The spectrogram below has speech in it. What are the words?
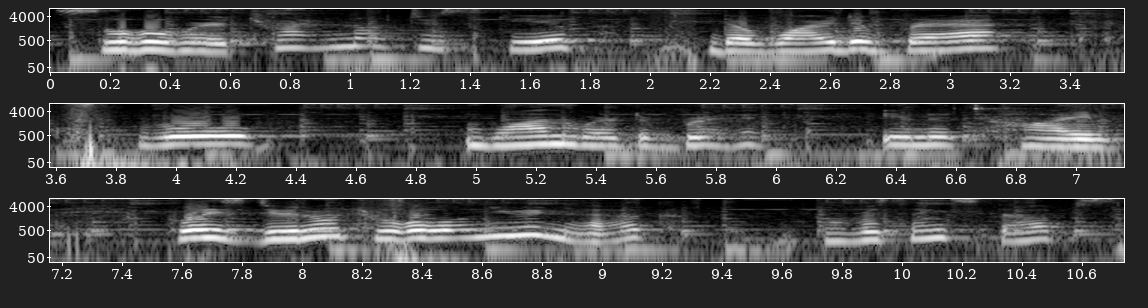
slower. Try not to skip the vertebrae roll one vertebrae in a time. Please do not roll on your neck. Everything stops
